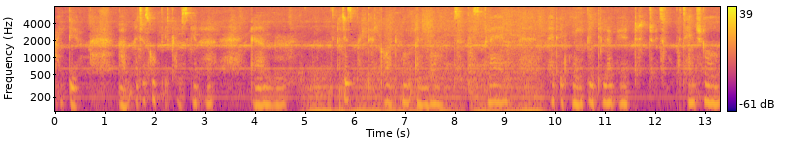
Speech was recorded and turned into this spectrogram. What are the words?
idea. Um, I just hope it comes together. Um, I just pray that God will plan that it may be delivered to its full potential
